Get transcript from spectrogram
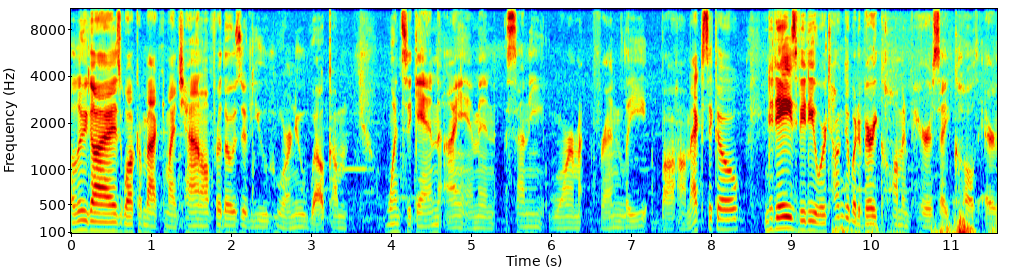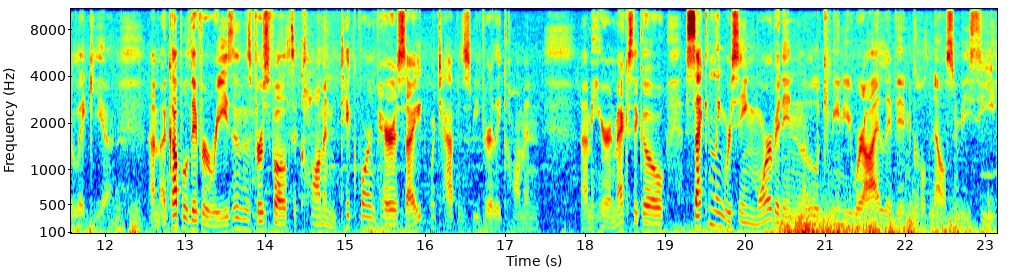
Hello you guys, welcome back to my channel. For those of you who are new, welcome. Once again, I am in sunny, warm, friendly Baja, Mexico. In today's video, we're talking about a very common parasite called Ehrlichia. Um, a couple different reasons. First of all, it's a common tick-borne parasite, which happens to be fairly common um, here in Mexico. Secondly, we're seeing more of it in a little community where I live in called Nelson, BC.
